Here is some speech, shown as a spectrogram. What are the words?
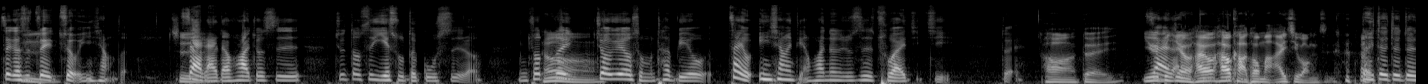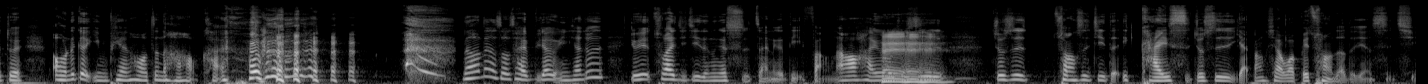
这个是最、嗯、最有印象的。再来的话，就是就都是耶稣的故事了。你说对旧约有什么特别有再有印象一点的话，那就是出埃及记，对。啊，对，因为毕竟有还有还有卡通嘛，埃及王子，对对对对对，哦，那个影片后真的很好看，然后那个时候才比较有印象，就是有些出埃及记的那个死在那个地方，然后还有就是就是创世纪的一开始就是亚当夏娃被创造这件事情，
